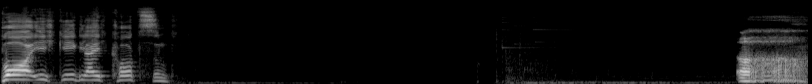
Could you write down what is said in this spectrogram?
Boah, ich geh gleich kotzen. Oh,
